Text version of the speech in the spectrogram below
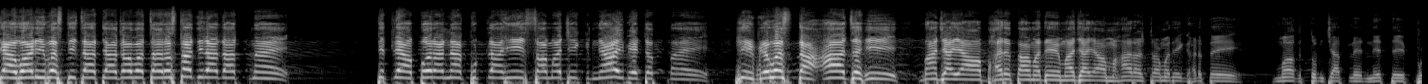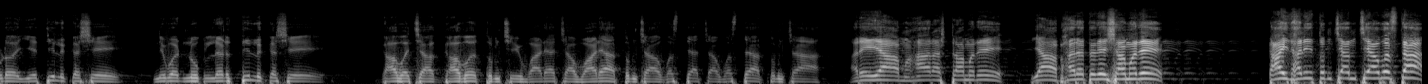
त्या वाडी वस्तीचा त्या गावाचा रस्ता दिला जात नाही. तिथल्या पोरांना कुठलाही सामाजिक न्याय भेटत नाही. ही व्यवस्था आजही माझ्या या भारतामध्ये माझ्या या महाराष्ट्रामध्ये घडते. मग तुमच्यातले नेते पुढे येतील कसे? निवडणूक लढतील कसे? गावाच्या गाव तुमची वाड्याच्या वाड्या तुमच्या वस्त्याच्या वस्त्या तुमच्या अरे या महाराष्ट्रामध्ये या भारत देशामध्ये काय झाली तुमची आमची अवस्था?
